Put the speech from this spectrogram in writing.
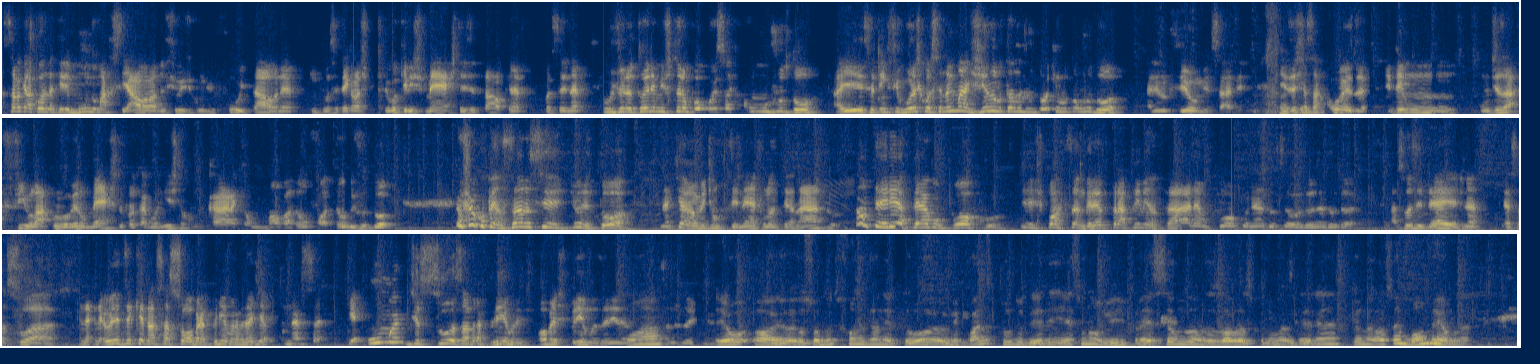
Sabe aquela coisa daquele mundo marcial lá dos filmes de Kung Fu e tal, né? Em que você tem aquelas, aqueles mestres e tal, que né, você, né? O Junitor ele mistura um pouco isso aqui com o judô. Aí você tem figuras que você não imagina lutando judô que lutam judô ali no filme, sabe? E existe essa coisa, e tem um, um desafio lá com o mestre do protagonista com um cara que é um malvadão fodão do judô. Eu fico pensando se Junitor né, que é um cinéfilo antenado, não teria pego um pouco de esporte sangrento para apimentar né, um pouco né, do seu, do, do, do, as suas ideias, né? Essa sua. Né, eu ia dizer que é nessa sua obra-prima, na verdade, é nessa, que é uma de suas obras-primas, obras-primas ali, né? Porra, eu, ó, eu, eu, sou muito fã do John eu vi quase tudo dele e esse eu não vi. Para esse ser uma das obras-primas dele, é porque o negócio é bom mesmo, né?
